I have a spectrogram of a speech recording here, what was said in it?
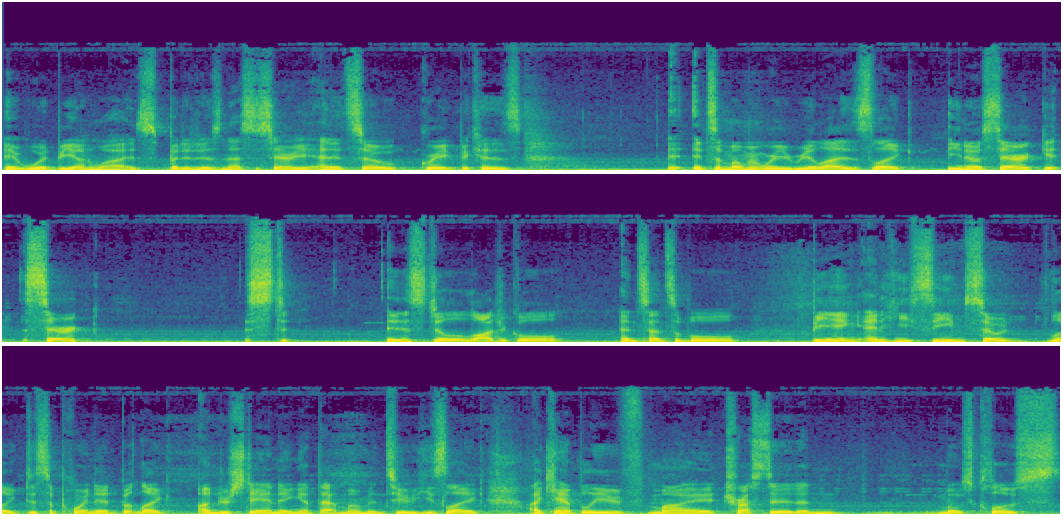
it would be unwise but it is necessary and it's so great because it's a moment where you realize like you know Sarek Sarek st- is still a logical and sensible being and he seems so like disappointed but like understanding at that moment too. He's like i can't believe my trusted and most close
